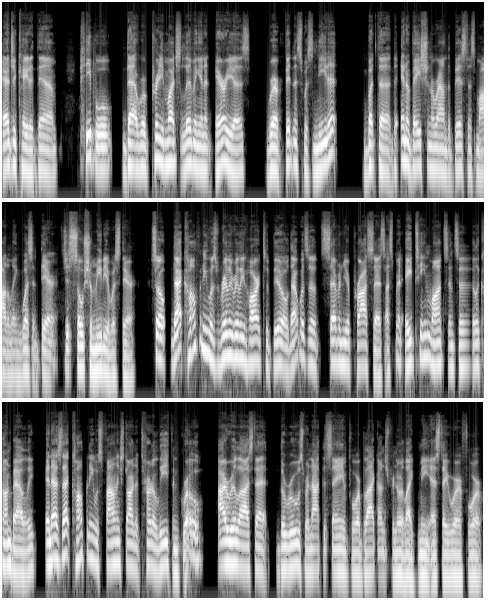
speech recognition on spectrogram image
educated them, people that were pretty much living in areas where fitness was needed, but the, the innovation around the business modeling wasn't there. Just social media was there. So that company was really, really hard to build. That was a seven year process. I spent 18 months in Silicon Valley. And as that company was finally starting to turn a leaf and grow, I realized that the rules were not the same for a Black entrepreneur like me as they were for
